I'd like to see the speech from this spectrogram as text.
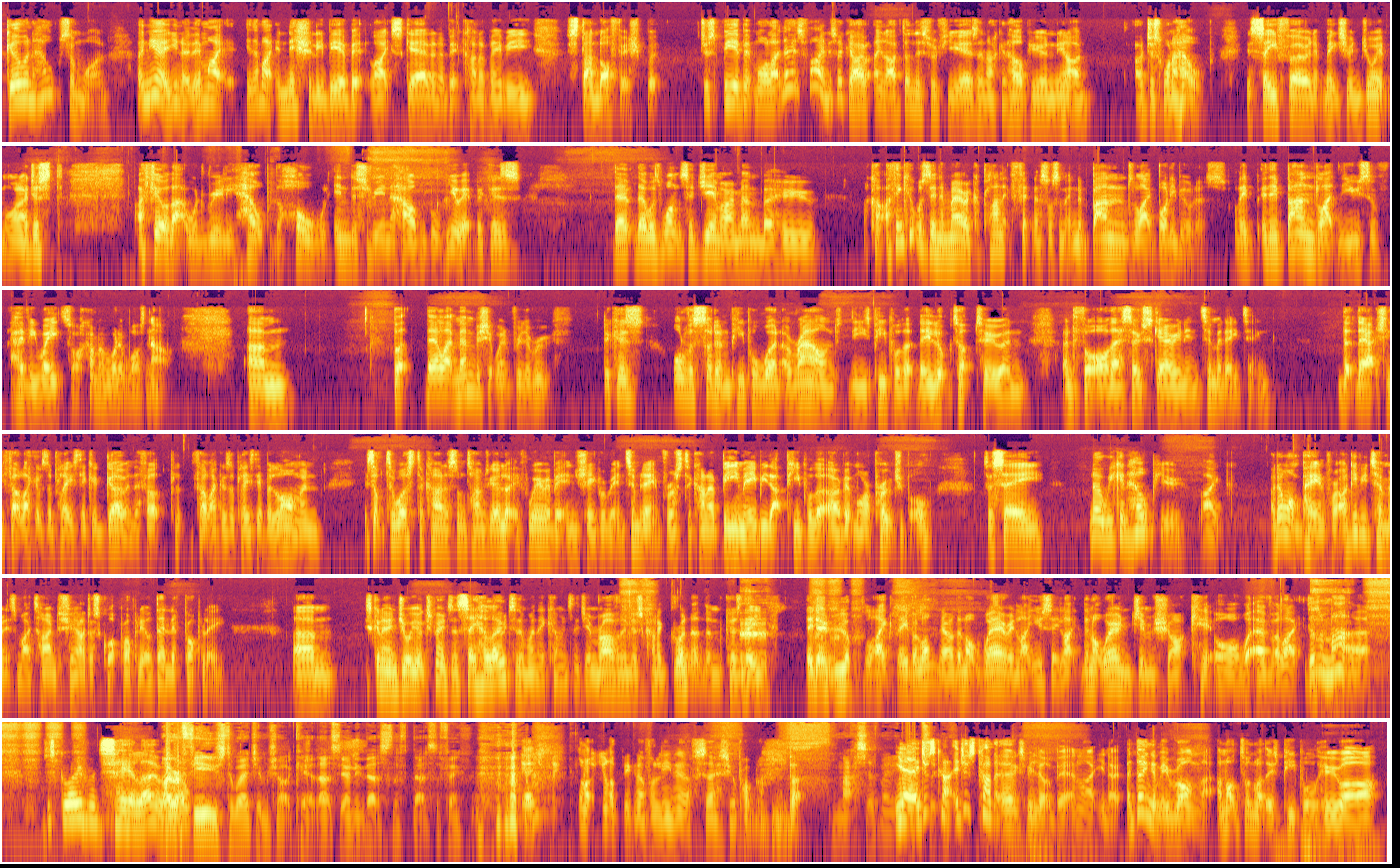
go and help someone. And yeah, you know, they might they might initially be a bit like scared and a bit kind of maybe standoffish, but just be a bit more like, no, it's fine, it's okay. I, you know, I've done this for a few years and I can help you, and you know, I just want to help. It's safer and it makes you enjoy it more. And I just, I feel that would really help the whole industry and how people view it because there, there was once a gym I remember who, I, I think it was in America, Planet Fitness or something, that banned like bodybuilders. They they banned like the use of heavy weights, or I can't remember what it was now. Um, but their like membership went through the roof because all of a sudden people weren't around these people that they looked up to and and thought, oh, they're so scary and intimidating that they actually felt like it was a place they could go and they felt felt like it was a place they belong and it's up to us to kind of sometimes go look if we're a bit in shape or a bit intimidating for us to kind of be maybe that people that are a bit more approachable to say no we can help you like I don't want paying for it I'll give you 10 minutes of my time to show you how to squat properly or deadlift properly um, it's going to enjoy your experience and say hello to them when they come into the gym rather than just kind of grunt at them because they they don't look like they belong there. They're not wearing, like you say, like they're not wearing gym Gymshark kit or whatever. Like it doesn't matter. Just go over and say hello. I refuse to wear Gymshark kit. That's the only. That's the that's the thing. yeah, you're not, you're not big enough or lean enough, so that's your problem. But massive, mate. Yeah, it just kind, it just kind of irks me a little bit, and like you know, and don't get me wrong, like, I'm not talking about those people who are,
